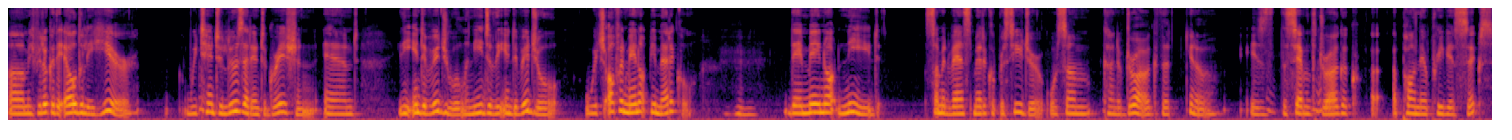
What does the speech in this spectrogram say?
Um, if you look at the elderly here, we tend to lose that integration, and the individual, the needs of the individual, which often may not be medical, they may not need some advanced medical procedure or some kind of drug that, you know, is the seventh drug ac- uh, upon their previous six.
